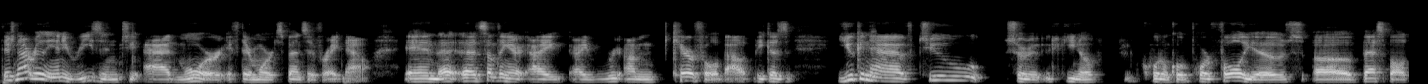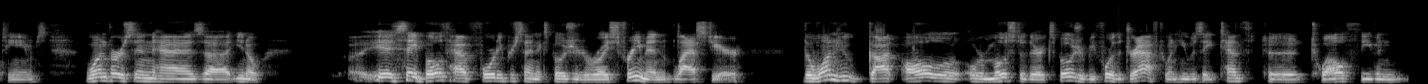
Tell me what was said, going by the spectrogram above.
there's not really any reason to add more if they're more expensive right now. And that, that's something I, I, I I'm careful about because you can have two sort of you know quote unquote portfolios of best ball teams. One person has, uh, you know, uh, say both have 40% exposure to Royce Freeman last year. The one who got all or most of their exposure before the draft, when he was a 10th to 12th, even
